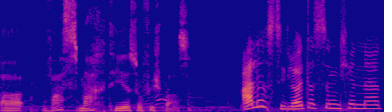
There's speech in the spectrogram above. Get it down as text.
Ja? Äh, was macht hier so viel Spaß? Alles, die Leute sind hier nett.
